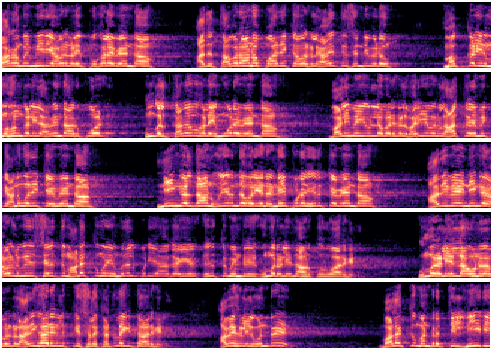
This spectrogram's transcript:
வரம்பு மீறி அவர்களை புகழ வேண்டாம். அது தவறான பாதைக்கு அவர்களை அழைத்து சென்றுவிடும். மக்களின் முகங்களில் அறைந்தாற்போல் உங்கள் கதவுகளை மூட வேண்டாம். வலிமையுள்ளவர்கள் வறியவர்கள் ஆக்கிரமிக்க அனுமதிக்க வேண்டாம். நீங்கள் தான் உயர்ந்தவர் என்ற நினைப்புடன் இருக்க வேண்டாம். அதுவே நீங்கள் அவர்கள் மீது செலுத்தும் அடக்குமுறை முதல் படியாக இருக்கும் என்று உமர் அலி அல்லா கூறுவார்கள். உமர் அலி அல்லா அவர்கள் அதிகாரிகளுக்கு சில கட்டளையிட்டார்கள். அவைகளில் ஒன்று வழக்கு மன்றத்தில் நீதி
